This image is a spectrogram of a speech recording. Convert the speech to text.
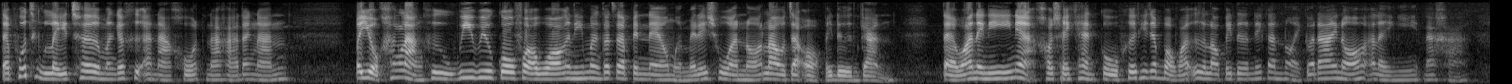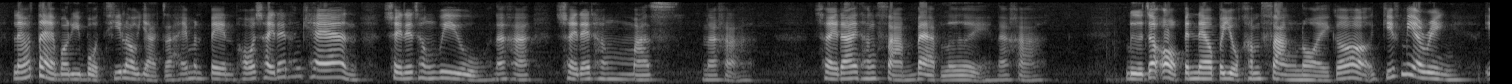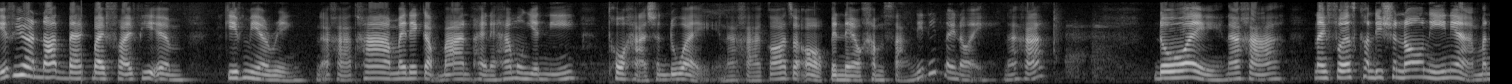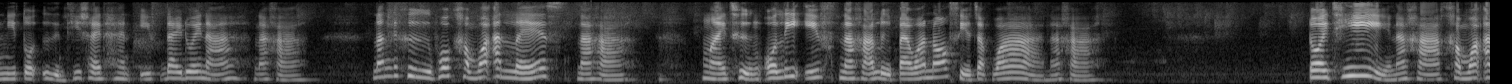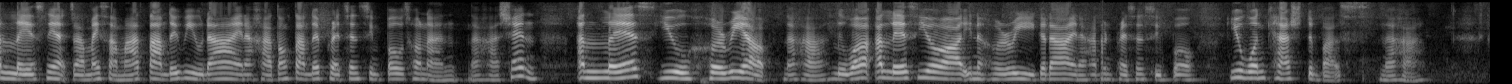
แต่พูดถึง later มันก็คืออนาคตนะคะ ดังนั้นประโยคข้างหลังคือ we will go for a walk อันนี้มันก็จะเป็นแนวเหมือนไม่ได้ชวนเนาะเราจะออกไปเดินกัน แต่ว่าในนี้เนี่ยเขาใช้ can go เพื่อที่จะบอกว่าเออเราไปเดินด้วยกันหน่อยก็ได้เนาะอะไรอย่างนี้นะคะ แล้วแต่บริบทที่เราอยากจะให้มันเป็น เพราะว่าใช้ได้ทั้ง can ใช้ได้ทั้ง will นะคะ ใช้ได้ทั้ง must นะคะ ใช้ได้ทั้ง 3 แบบเลยนะคะ หรือจะออกเป็นแนวประโยคคำสั่งหน่อยก็ give me a ring if you are not back by 5 p.m. give me a ring นะคะ ถ้าไม่ได้กลับบ้านภายใน5โมงเย็นนี้ โทรหาฉันด้วยนะคะ ก็จะออกเป็นแนวคำสั่งนิด ๆ หน่อย ๆ นะคะ โดยนะคะใน first conditional นี้เนี่ยมันมีตัวอื่นที่ใช้แทน if ได้ด้วยนะนะคะ นั่นก็คือพวกคำว่า unless นะคะ หมายถึง only if นะคะ หรือแปลว่านอกเสียจากว่านะคะ โดยที่นะคะคำว่า unless เนี่ย จะไม่สามารถตามด้วย will ได้นะคะ ต้องตามด้วย present simple เท่านั้นนะคะ เช่น unless you hurry up นะคะ หรือว่า unless you are in a hurry ก็ได้นะคะ เป็น present simple you won't catch the bus นะคะ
